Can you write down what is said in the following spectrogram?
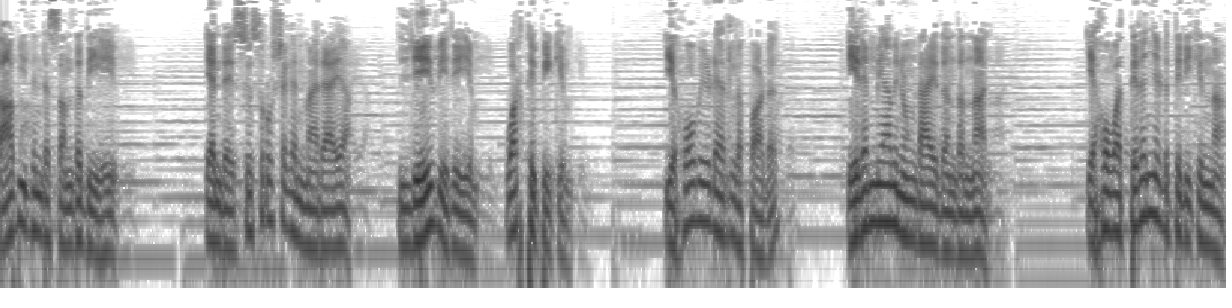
ദാവീദിന്റെ സന്തതിയെയും എന്റെ ശുശ്രൂഷകന്മാരായ ലേവ്യരെയും വർദ്ധിപ്പിക്കും. യഹോവയുടെ അരുളപ്പാട് ഇരമ്യാവിനുണ്ടായതെന്തെന്നാൽ യഹോവ തിരഞ്ഞെടുത്തിരിക്കുന്ന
